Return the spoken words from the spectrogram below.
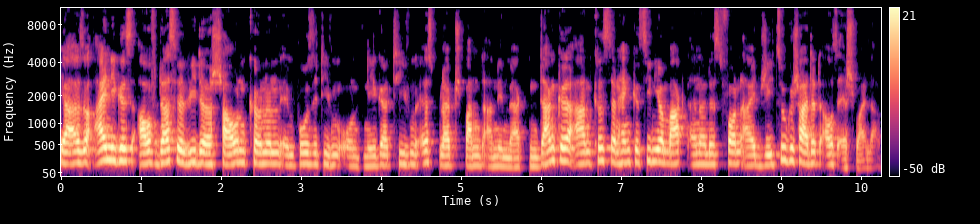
Ja, also einiges, auf das wir wieder schauen können im Positiven und Negativen. Es bleibt spannend an den Märkten. Danke an Christian Henke, Senior Marktanalyst von IG, zugeschaltet aus Eschweiler.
